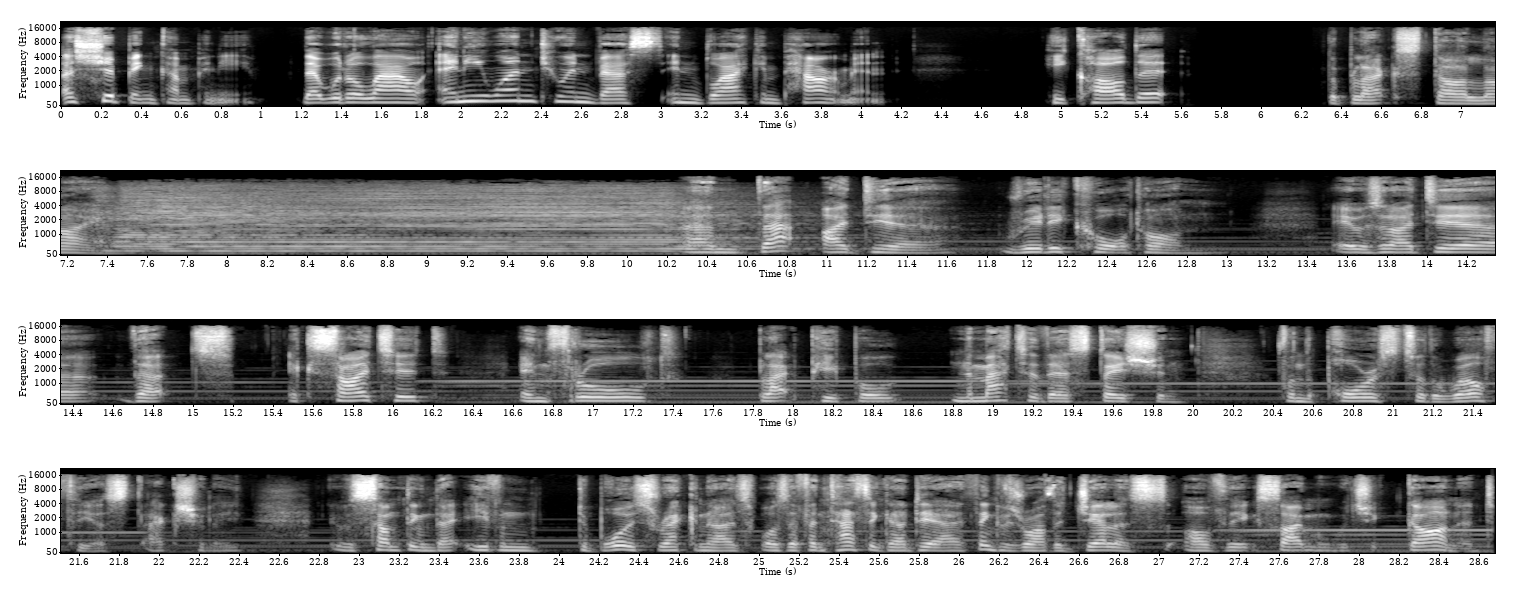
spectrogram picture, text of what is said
a shipping company that would allow anyone to invest in Black empowerment. He called it the Black Star Line. And that idea really caught on. It was an idea that excited, enthralled black people, no matter their station, from the poorest to the wealthiest, actually. It was something that even Du Bois recognized was a fantastic idea. I think he was rather jealous of the excitement which it garnered.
